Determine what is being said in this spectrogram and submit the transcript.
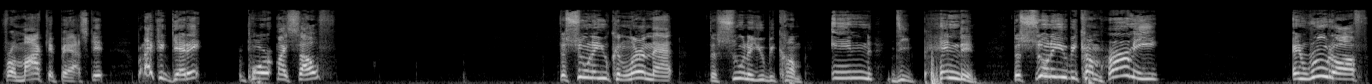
from Market Basket, but I could get it and pour it myself. The sooner you can learn that, the sooner you become independent. The sooner you become Hermie and Rudolph,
